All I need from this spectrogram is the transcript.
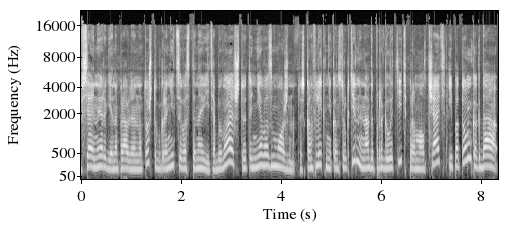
Вся энергия направлена на то, чтобы границы восстановить. А бывает, что это невозможно. То есть конфликт неконструктивный, надо проглотить, промолчать. И потом, когда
